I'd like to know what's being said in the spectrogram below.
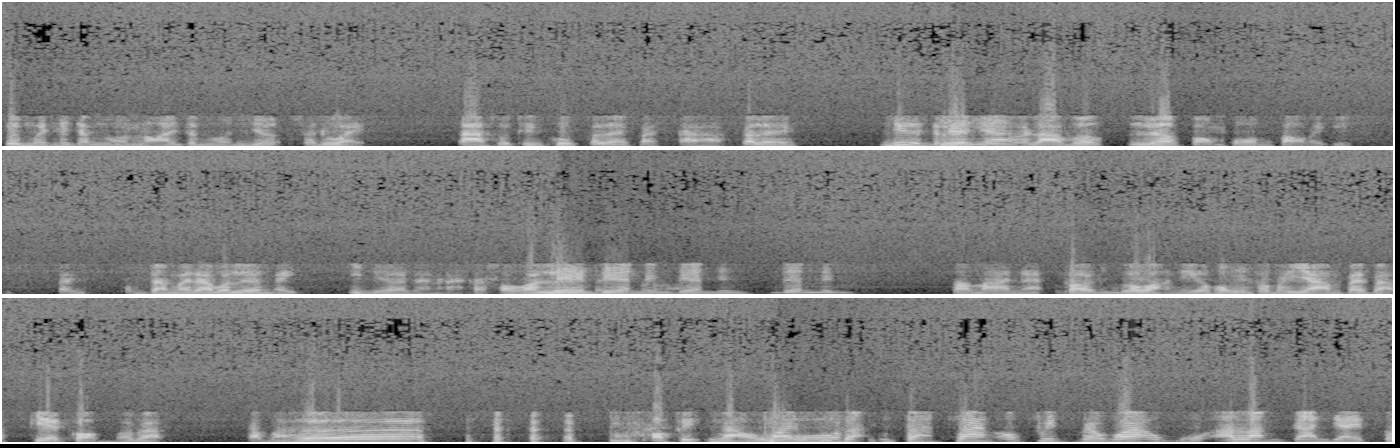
ซึ่งไม่ใช่จำนวนน้อยจำนวนเยอะซะด้วยล่าสุดทีมคุกก็เลยประกาศก็เลย ยืดระยะเวลา work เลิก from home ต่อไปอีก แต่ผมจำไม่ได้ว่าเลื่อนไปกี่เดือนนะนะแต่เขาก็เดืเลื่ออนนไปเดือนหนึ่งเดือนหนึ่งเดือนหนึ่งประมาณนะก็ระหว่างนี้ก็คงพยายามไปแบบเกลี้ยกล่อมว่าแบบกลับมาเฮ้อออฟฟิศเหงาไม่อุตส่าห์อุตส่าห์สร้างออฟฟิศแบบว่าโอ้โหอลังการใหญ่โต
